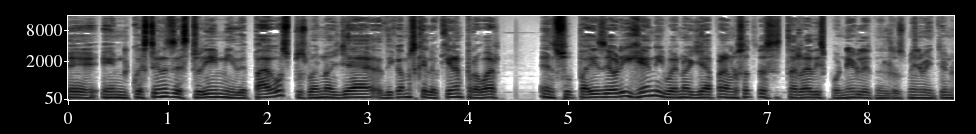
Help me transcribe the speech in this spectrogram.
Eh, en cuestiones de stream y de pagos, pues bueno, ya digamos que lo quieren probar en su país de origen y bueno, ya para nosotros estará disponible en el 2021.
